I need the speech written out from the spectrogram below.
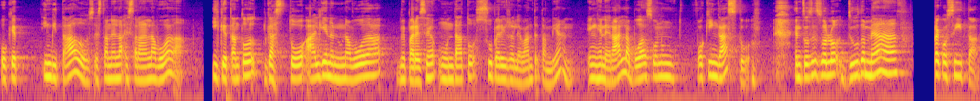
o qué invitados están en la, estarán en la boda. Y qué tanto gastó alguien en una boda me parece un dato súper irrelevante también. En general, las bodas son un fucking gasto. Entonces solo do the math. Otra cosita,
